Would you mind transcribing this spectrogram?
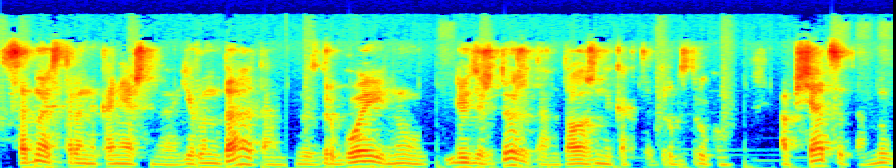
с одной стороны, конечно, ерунда, там, с другой, ну, люди же тоже там должны как-то друг с другом общаться, там, ну,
